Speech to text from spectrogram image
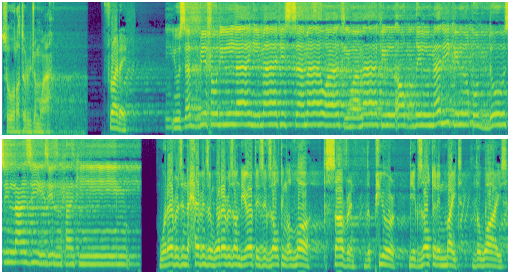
سورة الجمعة Friday. يسبح لله ما في السماوات وما في الأرض الملك القدوس العزيز الحكيم Whatever is in the heavens and whatever is on the earth is exalting Allah, the sovereign, the pure, the exalted in might, the wise.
